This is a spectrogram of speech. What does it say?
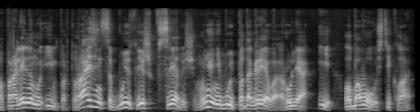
по параллельному импорту. Разница будет лишь в следующем. У нее не будет подогрева руля и лобового стекла.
